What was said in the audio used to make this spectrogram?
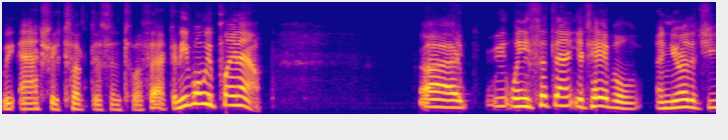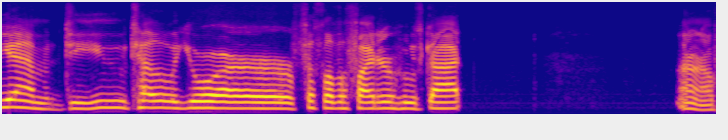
we actually took this into effect. And even when we play now, uh, when you sit down at your table and you're the GM, do you tell your fifth level fighter who's got, I don't know,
